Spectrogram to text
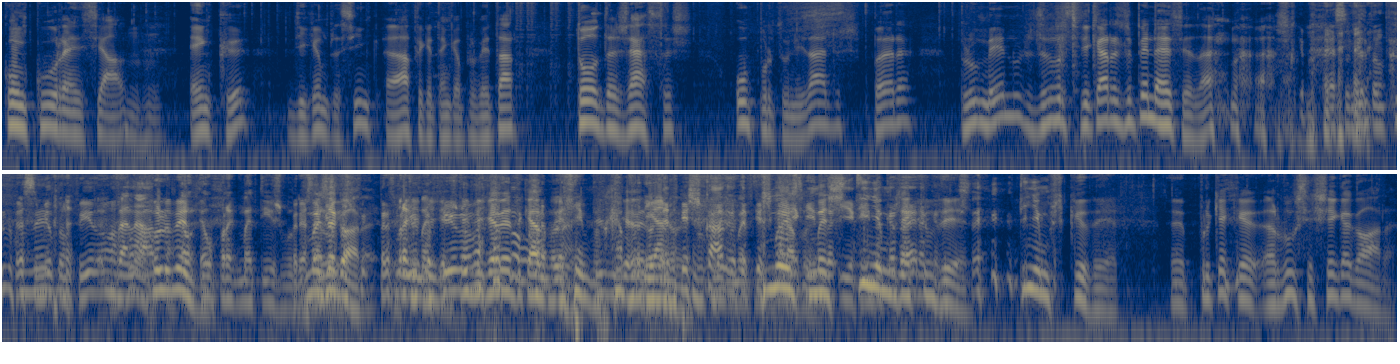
concorrencial uhum. em que, digamos assim, a África tem que aproveitar todas essas oportunidades para pelo menos diversificar as dependências. Não é? Parece o Milton, parece Milton Friedman. Não, pelo menos. É o pragmatismo. Parece mas agora, parece pragmatismo. Tipicamente cabo-verdiano. fiquei chocado. Mas, mas tínhamos é que ver, tínhamos que ver eh, porque é que a Rússia chega agora?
